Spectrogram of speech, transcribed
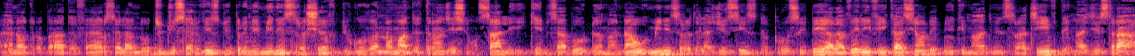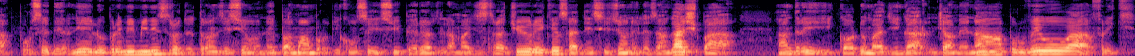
Un autre bras de fer, c'est la note du service du Premier ministre chef du gouvernement de transition Sali Kebzabo demandant au ministre de la Justice de procéder à la vérification des documents administratifs des magistrats. Pour ces derniers, le Premier ministre de transition n'est pas membre du Conseil supérieur de la magistrature et que sa décision ne les engage pas. André Kordouma Djingar N'Djamena pour VOA Afrique.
